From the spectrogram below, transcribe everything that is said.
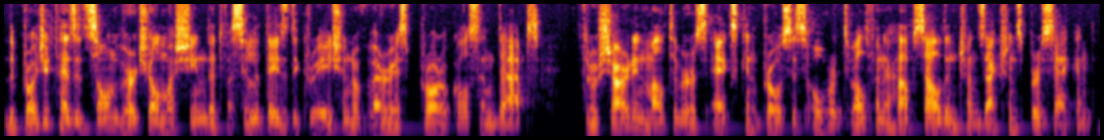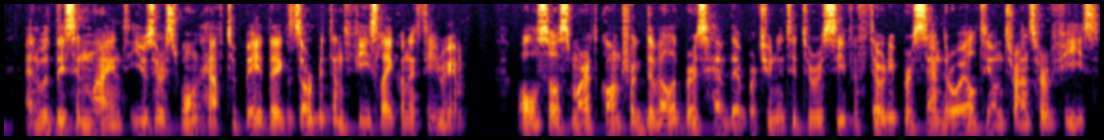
The project has its own virtual machine that facilitates the creation of various protocols and dApps, through sharding, MultiversX can process over 12,500 transactions per second, and with this in mind, users won't have to pay the exorbitant fees like on Ethereum. Also, smart contract developers have the opportunity to receive a 30% royalty on transfer fees.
